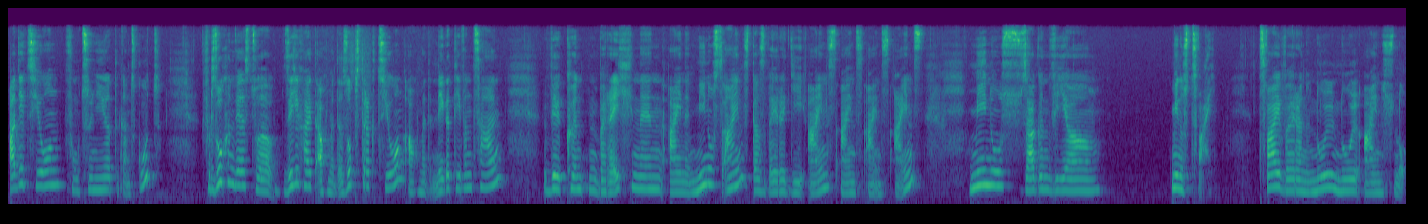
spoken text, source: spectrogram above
Addition funktioniert ganz gut. Versuchen wir es zur Sicherheit auch mit der Subtraktion, auch mit den negativen Zahlen. Wir könnten berechnen eine minus 1, das wäre die 1, 1, 1, 1, minus, sagen wir, minus 2. 2 wäre 0, 0, 1, 0.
